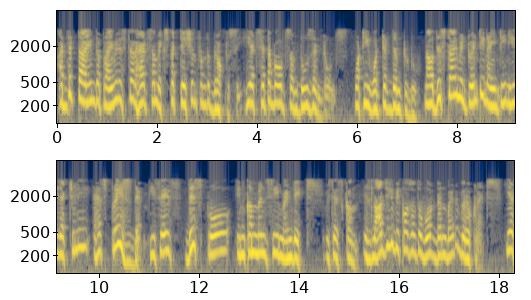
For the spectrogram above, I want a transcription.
At that time, the Prime Minister had some expectation from the bureaucracy. He had set about some do's and don'ts what he wanted them to do. Now this time in 2019, he actually has praised them. He says this pro-incumbency mandate which has come is largely because of the work done by the bureaucrats. He has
